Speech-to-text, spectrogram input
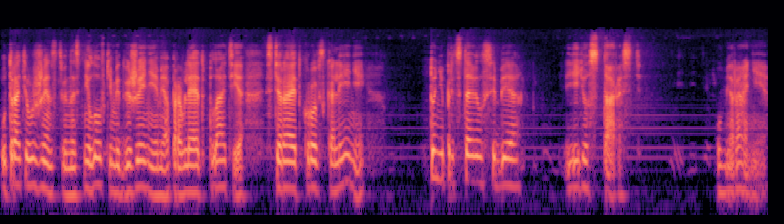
утратив женственность, неловкими движениями оправляет платье, стирает кровь с коленей, Тони представил себе ее старость, умирание.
